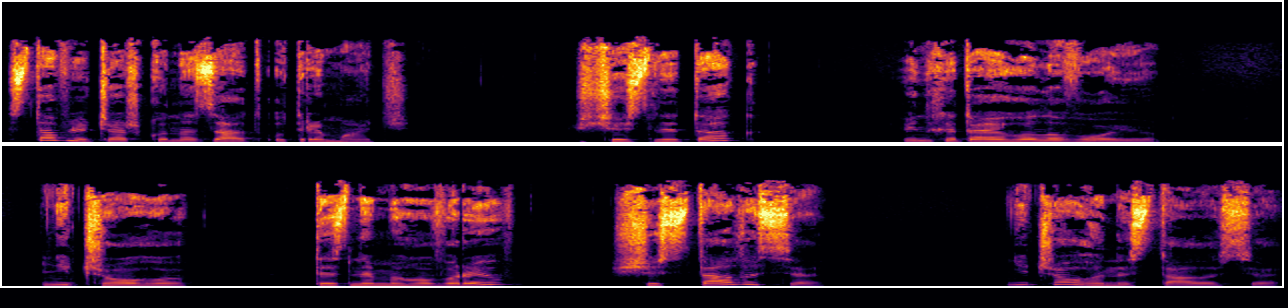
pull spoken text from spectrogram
ставлю чашку назад у тримач. Щось не так? Він хитає головою. Нічого. Ти з ними говорив? Щось сталося? Нічого не сталося,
